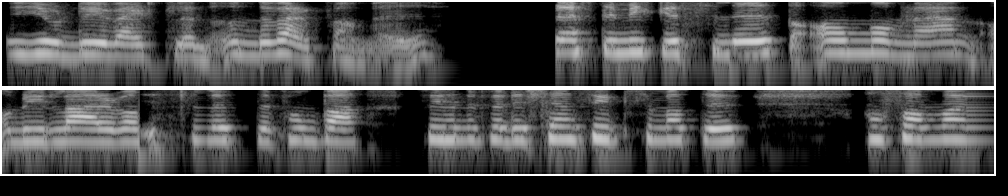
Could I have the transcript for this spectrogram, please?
Det gjorde ju verkligen underverk för mig. Efter mycket slit om och men och min lärare var i slutet för hon bara så för det känns inte som att du har samma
